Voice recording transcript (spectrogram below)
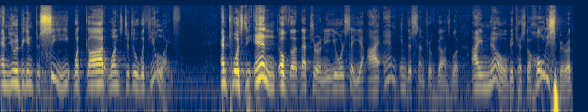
And you will begin to see what God wants to do with your life. And towards the end of the, that journey, you will say, Yeah, I am in the center of God's will. I know because the Holy Spirit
